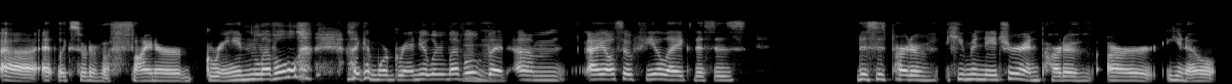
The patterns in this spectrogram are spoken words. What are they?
uh, at like sort of a finer grain level, like a more granular level. Mm-hmm. But um, I also feel like this is this is part of human nature and part of our you know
